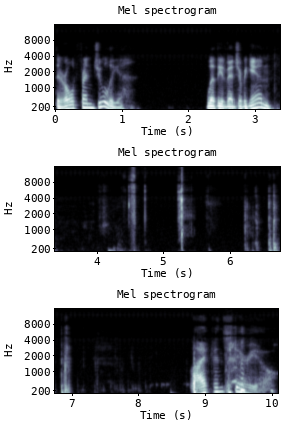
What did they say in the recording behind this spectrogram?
their old friend Julia. Let the adventure begin. Live in stereo.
